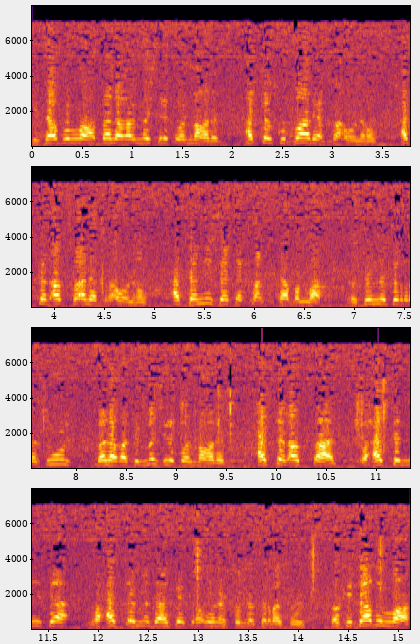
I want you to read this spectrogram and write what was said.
كتاب الله بلغ المشرق والمغرب. حتى الكفار يقرؤونه حتى الأطفال يقرؤونه حتى النساء تقرأ كتاب الله. وسنة الرسول بلغت المشرق والمغرب حتى الأطفال وحتى النساء وحتى المدارس يقرؤون سنة الرسول. فكتاب الله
